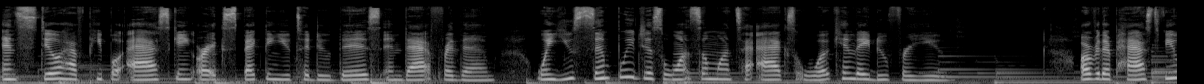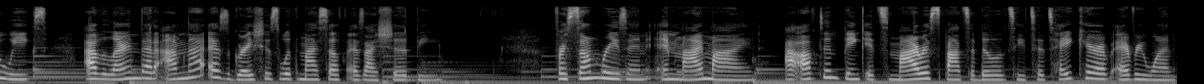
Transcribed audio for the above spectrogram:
and still have people asking or expecting you to do this and that for them when you simply just want someone to ask what can they do for you. Over the past few weeks, I've learned that I'm not as gracious with myself as I should be. For some reason, in my mind, I often think it's my responsibility to take care of everyone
